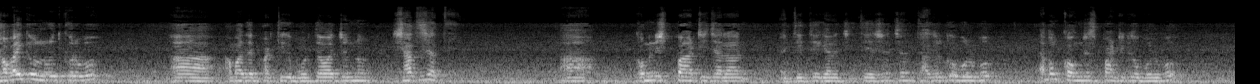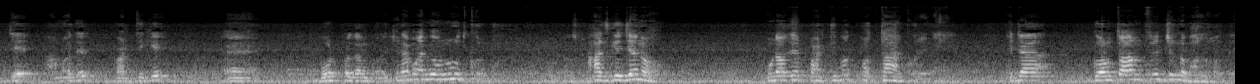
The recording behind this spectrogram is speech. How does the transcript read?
সবাইকে অনুরোধ করব আমাদের প্রার্থীকে ভোট দেওয়ার জন্য। সাথে সাথে কমিউনিস্ট পার্টি যারা জিতে এখানে জিতে এসেছেন, তাদেরকেও বলব এবং কংগ্রেস পার্টিকেও বলব যে আমাদের প্রার্থীকে ভোট প্রদান করার জন্য। এবং আমি অনুরোধ করব, আজকে যেন ওনাদের প্রার্থীপদ প্রত্যাহার করে নেয়। এটা গণতন্ত্রের জন্য ভালো হবে।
